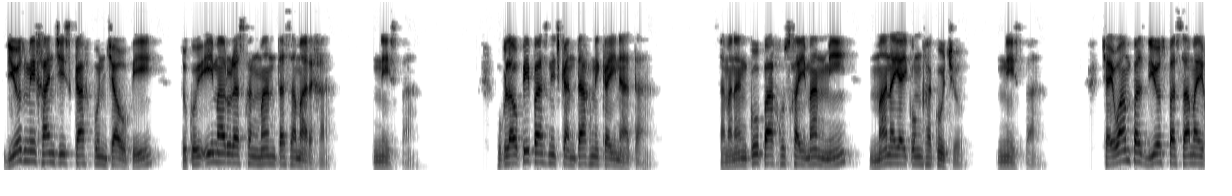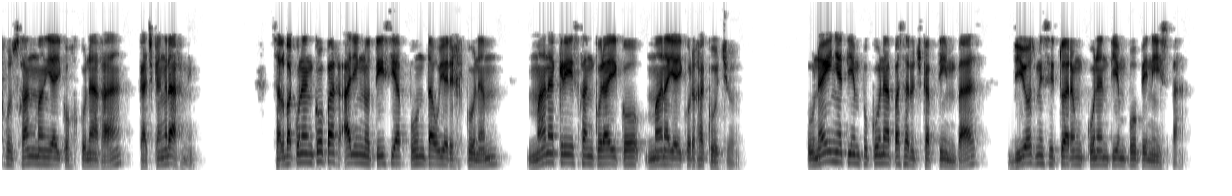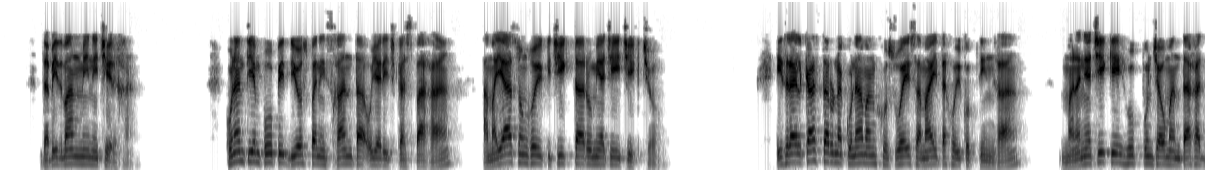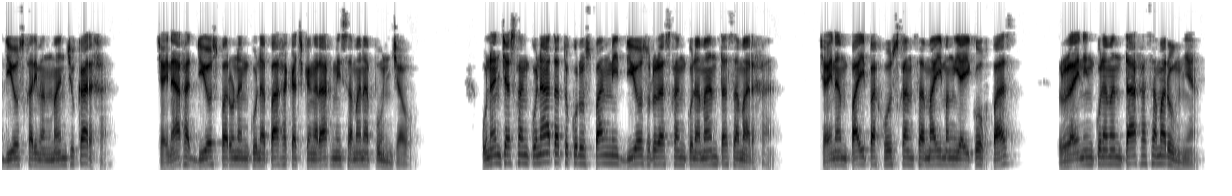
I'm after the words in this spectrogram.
Diosmi qanchis kaq punchawpi, tukuy ima rurasqanmanta samarqa, nispa. Huklawpipas nichkantaqmi kaynata. Samanankupa juzqaymanmi mana yaykunqakuchu, nispa. Chaywanpas Diospa samay juzqanman yaykuqkunaqa kachkanraqmi. Salvakunankupaq allin noticia punta uyariqkunam mana kriisqankurayku mana yaykurqakuchu. Unayña tiempukuna Dios mi situaron kunan tiempupi nispa. David van mi nichirja. Kunan tiempupi Dios panisjanta uyarichkaspaja, amayason rumiachi rumiachichikcho. Israel kasta runakunaman Josué samaita huykuptinja, manañachiki huk punchawmantaja Dios manchu karja. Chaynaqa Dios parunankunapaqa kachkanraqmi samana punchaw. Unanchasqankunata tukuruspanmi Dios rurasqankunamanta samarqa. Chaynan paypa juzqan samayman yaykuqpas, rurayninkunamantaqa samarunña.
